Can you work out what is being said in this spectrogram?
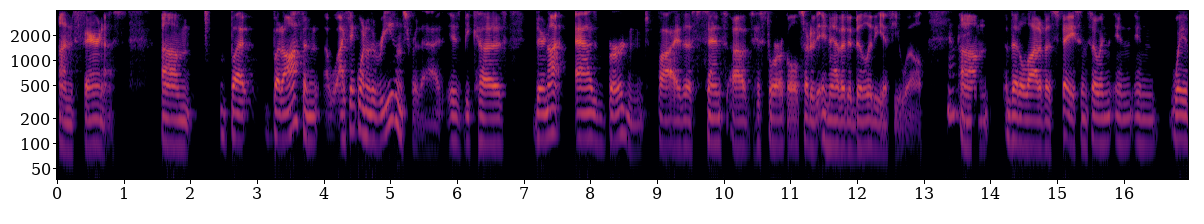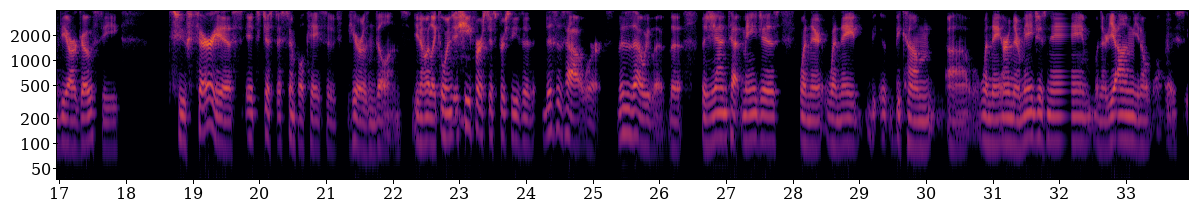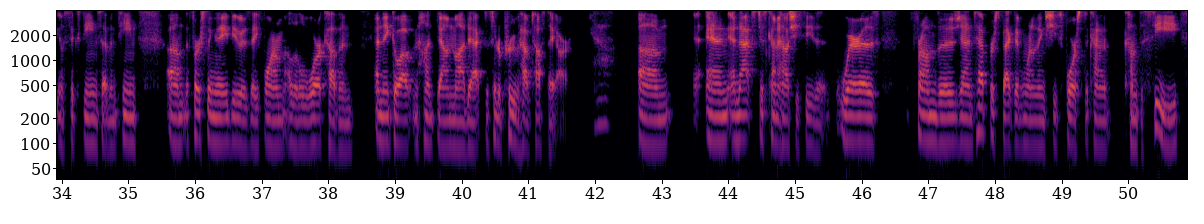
unfairness. Um, but but often I think one of the reasons for that is because they're not as burdened by the sense of historical sort of inevitability, if you will, okay. um, that a lot of us face. And so in in in Way of the Argosi, to Ferius, it's just a simple case of heroes and villains. You know, like when she first just perceives it, this is how it works. This is how we live. The the Jan'Tep mages, when they're when they become uh, when they earn their mage's name, when they're young, you know, you know, 16, 17, um, the first thing they do is they form a little war coven and they go out and hunt down Mahdek to sort of prove how tough they are. Yeah. Um, and and that's just kind of how she sees it. Whereas from the Jan'Tep perspective, one of the things she's forced to kind of come to see,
